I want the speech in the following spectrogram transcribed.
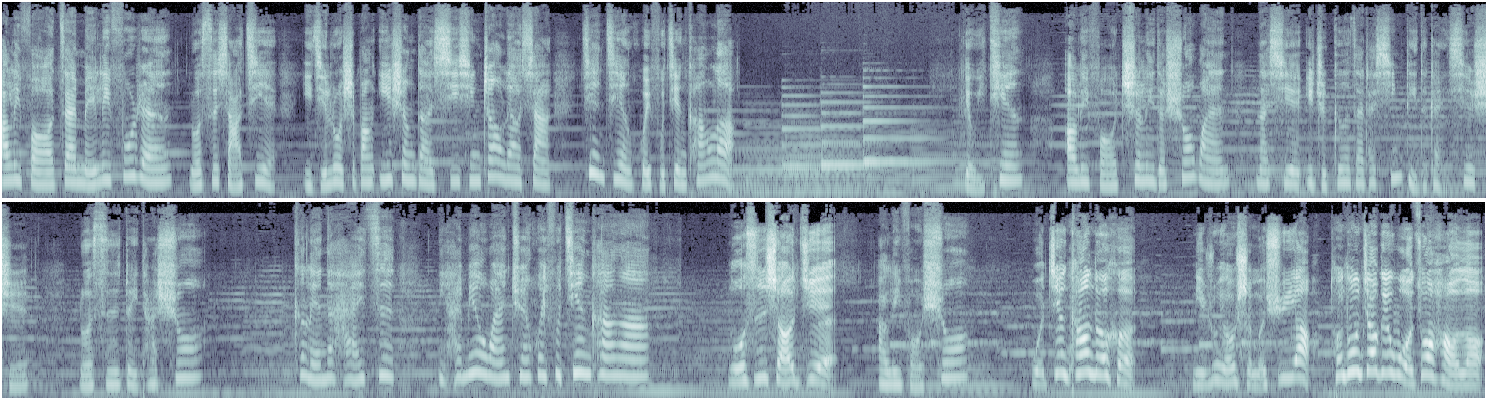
奥利弗在梅丽夫人、罗斯小姐以及洛士邦医生的悉心照料下，渐渐恢复健康了。有一天，奥利弗吃力的说完那些一直搁在他心底的感谢时，罗斯对他说：“可怜的孩子，你还没有完全恢复健康啊。”罗斯小姐，奥利弗说：“我健康的很，你若有什么需要，统统交给我做好了。”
